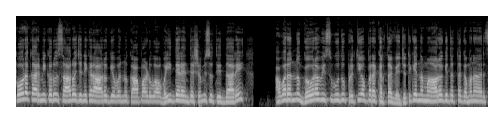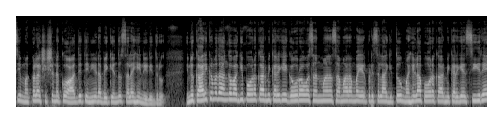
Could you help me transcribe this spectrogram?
ಪೌರ ಕಾರ್ಮಿಕರು ಸಾರ್ವಜನಿಕರ ಆರೋಗ್ಯವನ್ನು ಕಾಪಾಡುವ ವೈದ್ಯರಂತೆ ಶ್ರಮಿಸುತ್ತಿದ್ದಾರೆ. ಅವರನ್ನು ಗೌರವಿಸುವುದು ಪ್ರತಿಯೊಬ್ಬರ ಕರ್ತವ್ಯ. ಜೊತೆಗೆ ನಮ್ಮ ಆರೋಗ್ಯದತ್ತ ಗಮನ ಹರಿಸಿ ಮಕ್ಕಳ ಶಿಕ್ಷಣಕ್ಕೂ ಆದ್ಯತೆ ನೀಡಬೇಕೆಂದು ಸಲಹೆ ನೀಡಿದರು. ಇನ್ನು ಕಾರ್ಯಕ್ರಮದ ಅಂಗವಾಗಿ ಪೌರ ಕಾರ್ಮಿಕರಿಗೆ ಗೌರವ ಸನ್ಮಾನ ಸಮಾರಂಭ ಏರ್ಪಡಿಸಲಾಗಿತ್ತು. ಮಹಿಳಾ ಪೌರ ಕಾರ್ಮಿಕರಿಗೆ ಸೀರೆ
